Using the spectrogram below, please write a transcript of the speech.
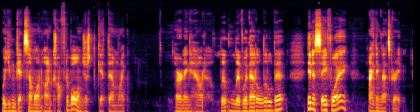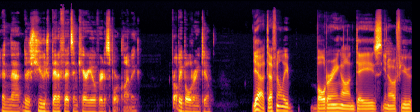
where you can get someone uncomfortable and just get them like learning how to li- live with that a little bit in a safe way. I think that's great, and that there's huge benefits and carryover to sport climbing, probably bouldering too. Yeah, definitely bouldering on days, you know, if you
